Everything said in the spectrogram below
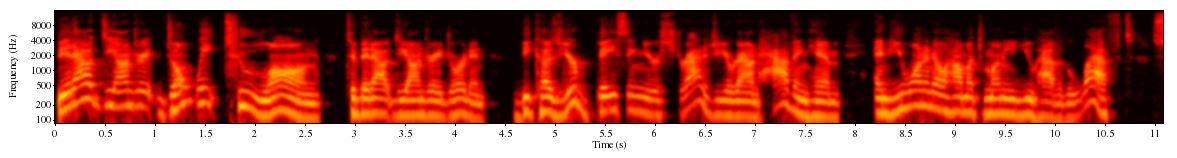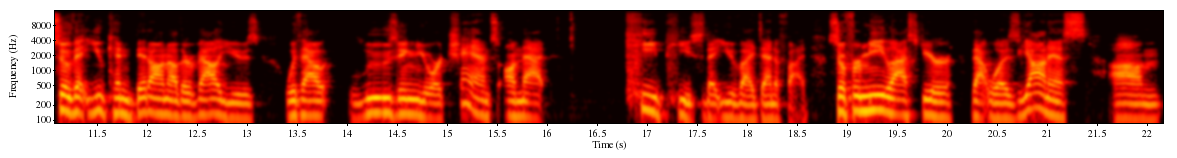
bid out DeAndre. Don't wait too long to bid out DeAndre Jordan because you're basing your strategy around having him and you want to know how much money you have left so that you can bid on other values without losing your chance on that key piece that you've identified. So for me last year, that was Giannis. Um,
